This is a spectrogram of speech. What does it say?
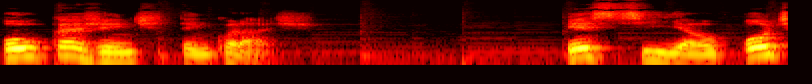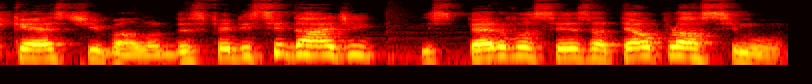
Pouca gente tem coragem. Este é o podcast Valor da Felicidade. Espero vocês até o próximo.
